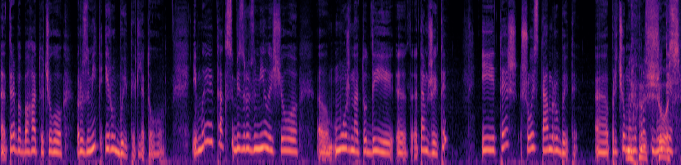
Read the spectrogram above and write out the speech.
е, треба багато чого розуміти і робити для того. І ми так собі зрозуміли, що е, можна туди е, там жити і теж щось там робити. Е, Причому не просто Щось.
